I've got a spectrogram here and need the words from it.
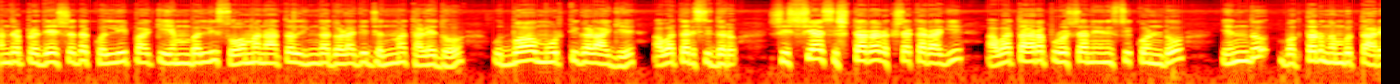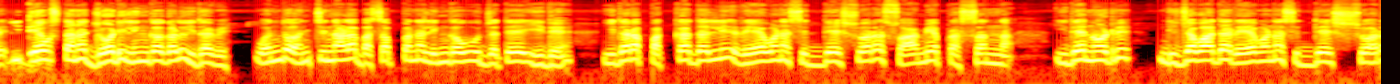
ಆಂಧ್ರಪ್ರದೇಶದ ಕೊಲ್ಲಿಪಾಕಿ ಎಂಬಲ್ಲಿ ಸೋಮನಾಥ ಲಿಂಗದೊಳಗೆ ಜನ್ಮ ತಳೆದು ಉದ್ಭವ ಮೂರ್ತಿಗಳಾಗಿ ಅವತರಿಸಿದರು. ಶಿಷ್ಯ ಶಿಷ್ಟರ ರಕ್ಷಕರಾಗಿ ಅವತಾರ ಪುರುಷನೆನಿಸಿಕೊಂಡು ಎಂದು ಭಕ್ತರು ನಂಬುತ್ತಾರೆ. ಈ ದೇವಸ್ಥಾನ ಜೋಡಿ ಲಿಂಗಗಳು ಇದ್ದಾವೆ ಒಂದು ಅಂಚಿನಾಳ ಬಸಪ್ಪನ ಲಿಂಗವು ಜೊತೆ ಇದೆ. ಇದರ ಪಕ್ಕದಲ್ಲಿ ರೇವಣ ಸಿದ್ದೇಶ್ವರ ಸ್ವಾಮಿಯ ಪ್ರಸನ್ನ. ಇದೆ ನೋಡ್ರಿ ನಿಜವಾದ ರೇವಣ ಸಿದ್ದೇಶ್ವರ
